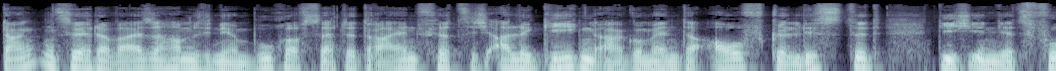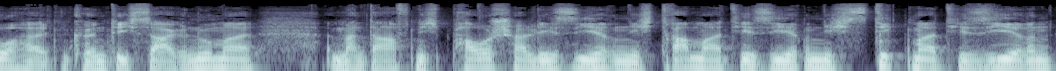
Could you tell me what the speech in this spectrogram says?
Dankenswerterweise haben Sie in Ihrem Buch auf Seite 43 alle Gegenargumente aufgelistet, die ich Ihnen jetzt vorhalten könnte. Ich sage nur mal, man darf nicht pauschalisieren, nicht dramatisieren, nicht stigmatisieren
